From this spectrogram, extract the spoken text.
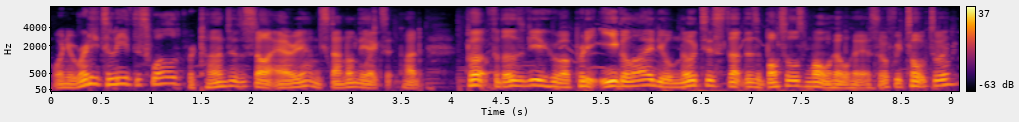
When you're ready to leave this world, return to the start area and stand on the exit pad. But for those of you who are pretty eagle-eyed, you'll notice that there's a Bottles molehill here, so if we talk to him...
